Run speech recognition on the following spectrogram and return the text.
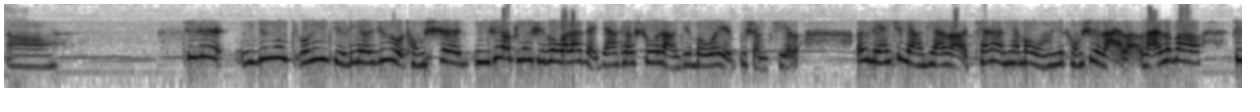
啊、就是你就我给你举例子，就是我同事，你说要平时吧，我俩在家，他要说两句吧，我也不生气了。呃，连续两天了，前两天吧，我们一个同事来了，来了吧，就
